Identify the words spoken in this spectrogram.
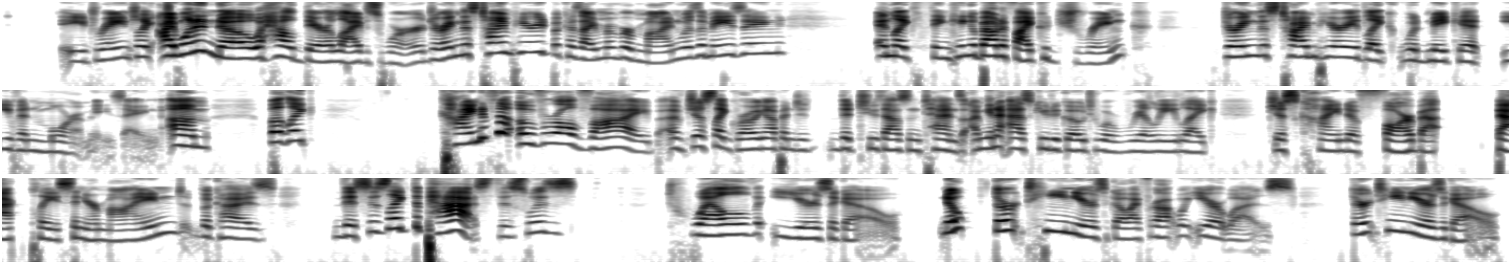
age range. Like I want to know how their lives were during this time period because I remember mine was amazing. And like thinking about if I could drink during this time period like would make it even more amazing. Um but like kind of the overall vibe of just like growing up into the 2010s. I'm going to ask you to go to a really like just kind of far back back place in your mind because this is like the past. This was 12 years ago. Nope, 13 years ago. I forgot what year it was. 13 years ago.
